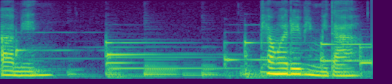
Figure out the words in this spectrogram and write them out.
아멘. 평화를 빕니다.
